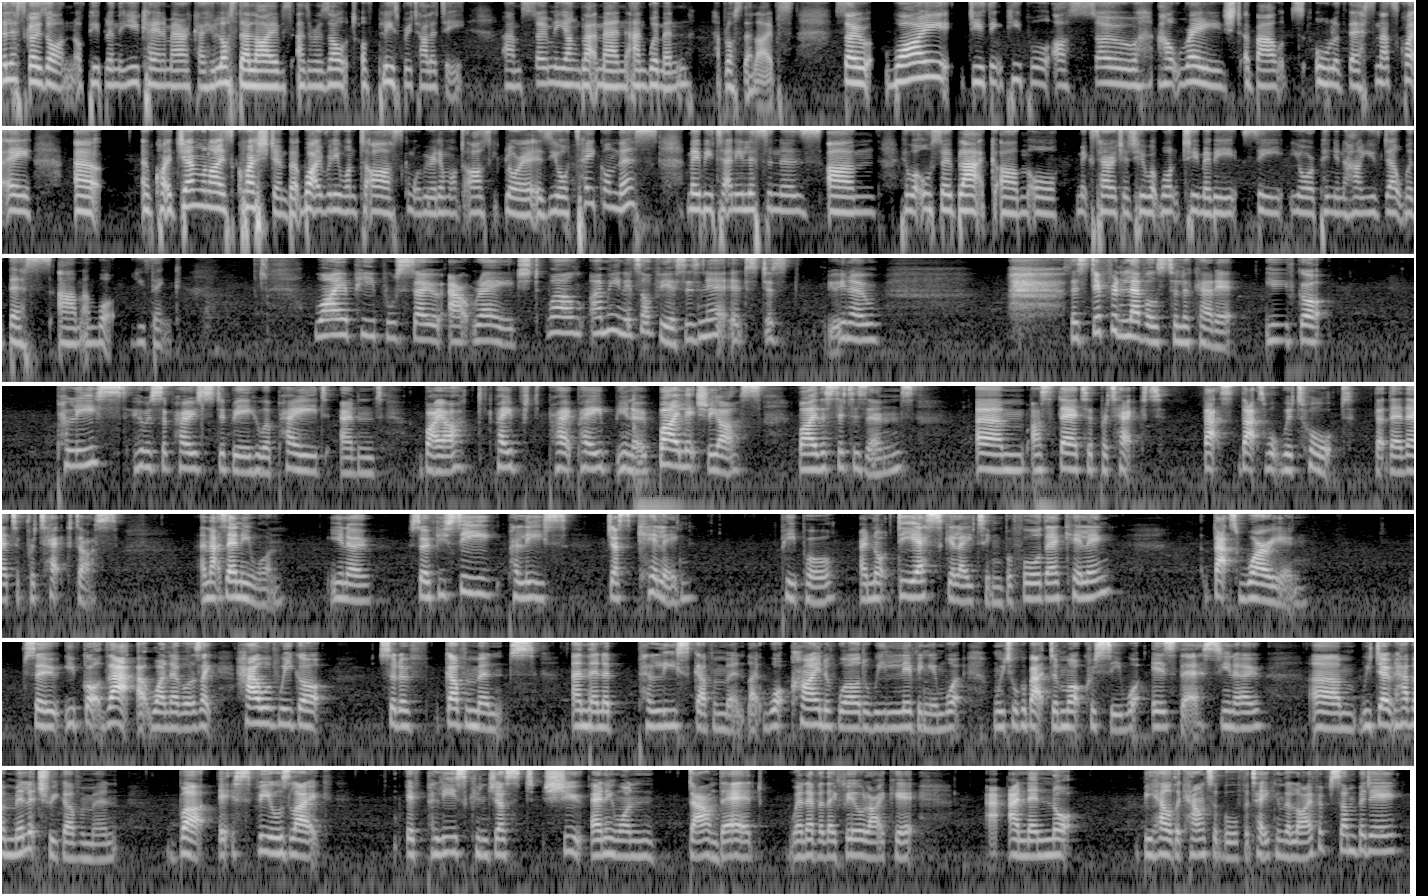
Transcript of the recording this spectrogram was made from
The list goes on of people in the UK and America who lost their lives as a result of police brutality. Um, so many young black men and women have lost their lives. So, why do you think people are so outraged about all of this? And that's quite a uh, a quite a generalized question, but what I really want to ask and what we really want to ask you, Gloria, is your take on this, maybe to any listeners um, who are also Black um, or mixed heritage who want to maybe see your opinion, how you've dealt with this um, and what you think. Why are people so outraged? Well, I mean, it's obvious, isn't it? It's just, you know, there's different levels to look at it. You've got police who are supposed to be who are paid and by our paid paid, you know by literally us by the citizens um us there to protect. That's that's what we're taught that they're there to protect us. And that's anyone you know. So if you see police just killing people and not de-escalating before they're killing that's worrying so you've got that at one level. It's like, how have we got sort of governments and then a police government? Like, what kind of world are we living in? What, when we talk about democracy, what is this? You know, um, we don't have a military government, but it feels like if police can just shoot anyone down dead whenever they feel like it and then not be held accountable for taking the life of somebody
